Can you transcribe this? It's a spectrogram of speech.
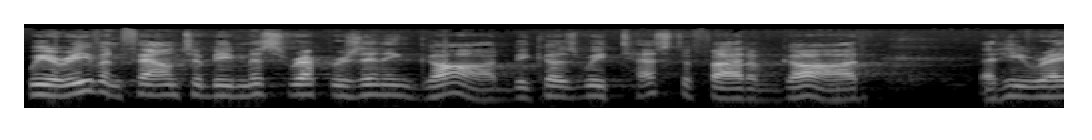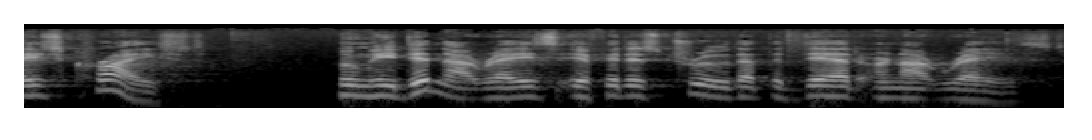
We are even found to be misrepresenting God because we testified of God that He raised Christ, whom He did not raise, if it is true that the dead are not raised.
